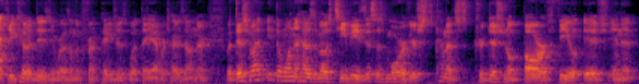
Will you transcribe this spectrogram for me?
if you go to Disney World, on the front page is what they advertise on there. But this might be the one that has the most TVs. This is more of your kind of traditional bar feel ish in it.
